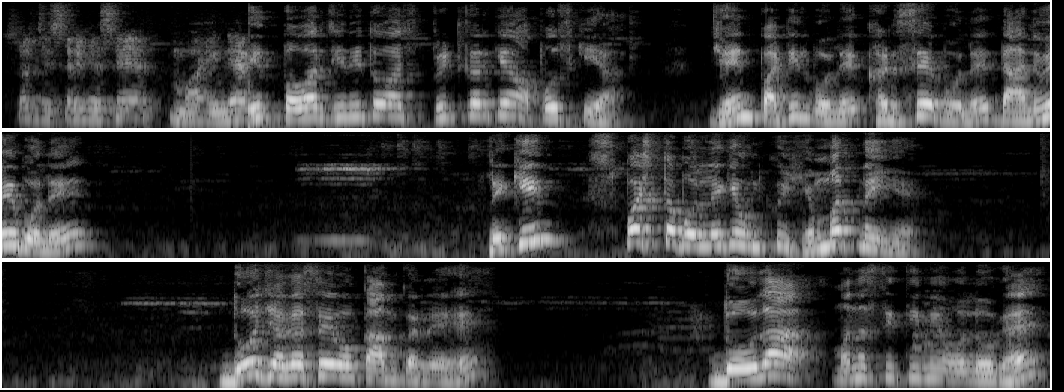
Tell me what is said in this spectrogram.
सर, जिस तरीके से इंडिया अजित पवार जी ने तो आज ट्वीट करके अपोज किया। जयंत पाटिल बोले, खड़से बोले, दानवे बोले। लेकिन स्पष्ट बोलने की उनकी हिम्मत नहीं है। दो जगह से वो काम कर रहे हैं। दोला मनस्थिति में वो लोग हैं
